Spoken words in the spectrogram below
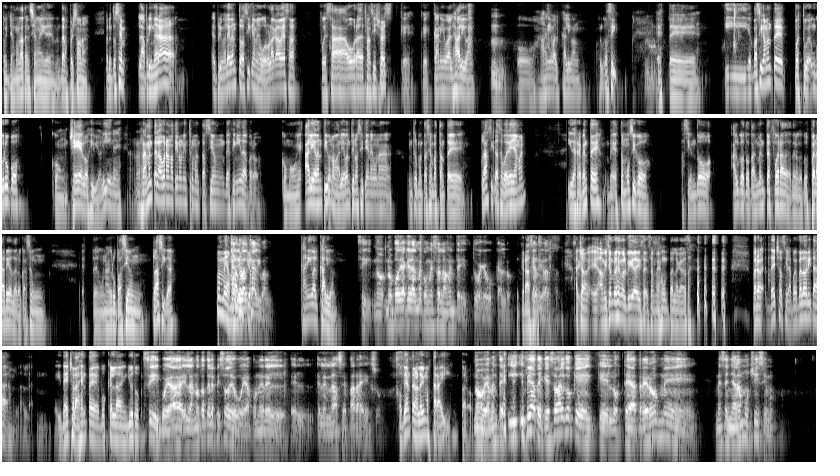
pues llama la atención ahí de, las personas. Pero entonces, la primera, el primer evento así que me voló la cabeza fue esa obra de Francis Schwartz, que, que es Cannibal Haliban, o Hannibal Caliban, algo así. Este, y es básicamente, pues tuve un grupo con chelos y violines. Realmente la obra no tiene una instrumentación definida, pero como es Alia 21, Alia 21 sí tiene una instrumentación bastante clásica, se podría llamar. Y de repente ve estos músicos haciendo algo totalmente fuera de, lo que tú esperarías, de lo que hace un, este, una agrupación clásica. Pues me llamó Cannibal Caliban. Cannibal Caliban. Sí, no, no podía quedarme con eso en la mente y tuve que buscarlo. Gracias. Eh, a mí siempre se me olvida y se, me junta en la cabeza. Pero de hecho, si la puedes ver ahorita, y de hecho la gente búsquenla en YouTube. Sí, voy a, en las notas del episodio voy a poner el, enlace para eso. Obviamente no lo vimos estar ahí, pero... No, obviamente. Y, fíjate que eso es algo que, que los teatreros me, me señalan muchísimo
